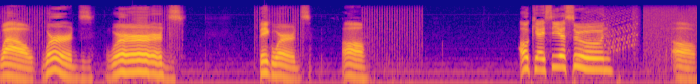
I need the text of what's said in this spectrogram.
Wow, words. Words. Big words. Oh. Okay, see you soon. Oh.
